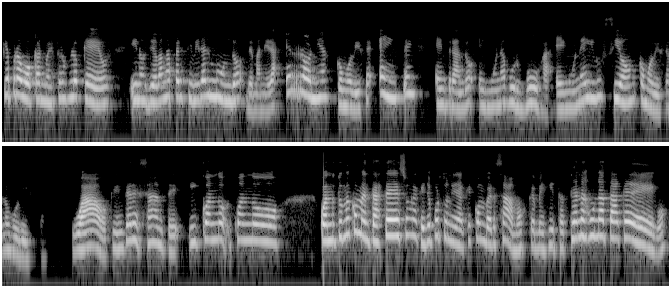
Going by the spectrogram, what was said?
que provocan nuestros bloqueos y nos llevan a percibir el mundo de manera errónea, como dice Einstein, entrando en una burbuja, en una ilusión, como dicen los budistas. ¡Wow! ¡Qué interesante! Y cuando, cuando, cuando tú me comentaste eso en aquella oportunidad que conversamos, que me dijiste, tienes un ataque de ego,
